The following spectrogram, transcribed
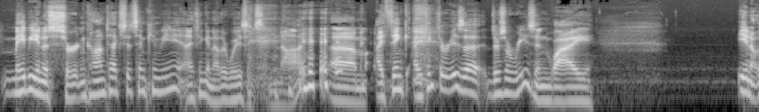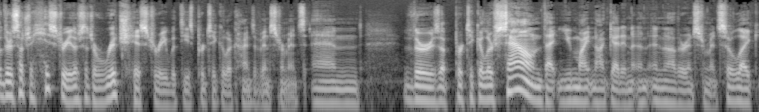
maybe in a certain context it's inconvenient. I think in other ways it's not. Um, i think i think there is a there's a reason why you know there's such a history there's such a rich history with these particular kinds of instruments. And there's a particular sound that you might not get in, in, in another instrument. So like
